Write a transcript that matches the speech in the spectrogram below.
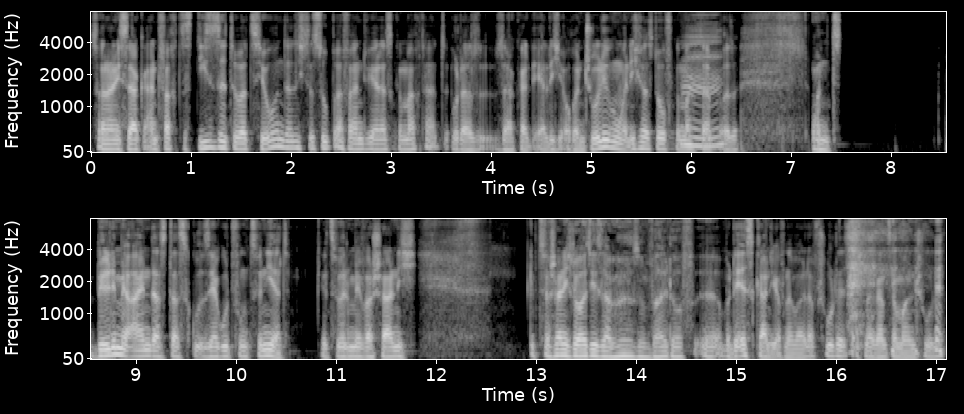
sondern ich sage einfach, dass diese Situation, dass ich das super fand, wie er das gemacht hat. Oder sage halt ehrlich auch Entschuldigung, wenn ich was doof gemacht mhm. habe. Also, und bilde mir ein, dass das sehr gut funktioniert. Jetzt würde mir wahrscheinlich gibt es wahrscheinlich Leute, die sagen, so ein Waldorf, äh, aber der ist gar nicht auf einer Waldorfschule, ist auf einer ganz normalen Schule.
